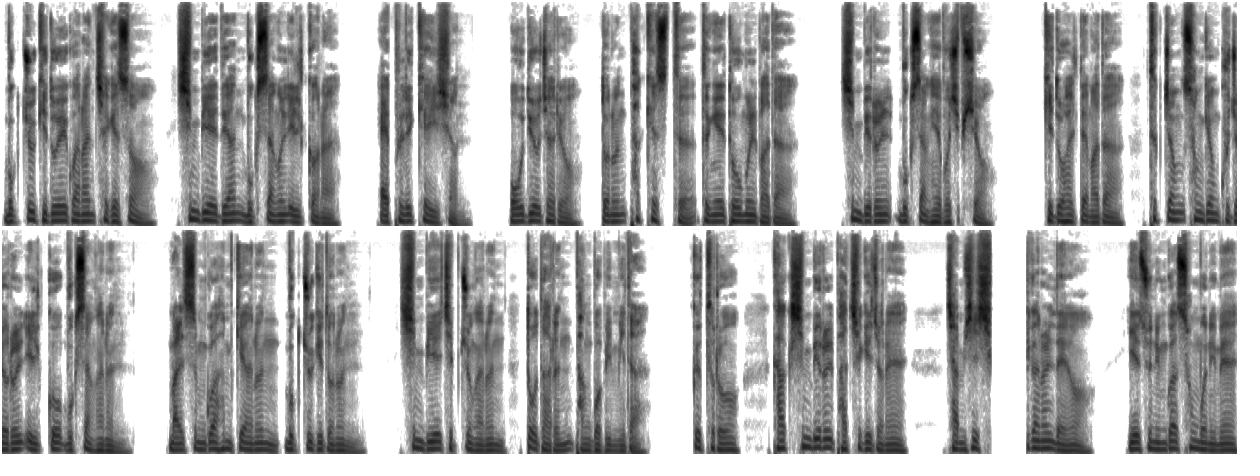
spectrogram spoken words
묵주 기도에 관한 책에서 신비에 대한 묵상을 읽거나 애플리케이션, 오디오 자료 또는 팟캐스트 등의 도움을 받아 신비를 묵상해 보십시오. 기도할 때마다 특정 성경 구절을 읽고 묵상하는 말씀과 함께하는 묵주 기도는 신비에 집중하는 또 다른 방법입니다. 끝으로 각 신비를 바치기 전에 잠시 시간을 내어 예수님과 성모님의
